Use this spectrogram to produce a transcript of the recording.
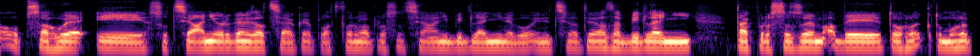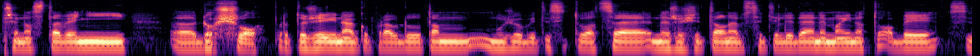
obsahuje i sociální organizace, jako je Platforma pro sociální bydlení nebo Iniciativa za bydlení, tak prosazujeme, aby tohle, k tomuhle přenastavení eh, došlo, protože jinak opravdu tam můžou být ty situace neřešitelné, protože ti lidé nemají na to, aby si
